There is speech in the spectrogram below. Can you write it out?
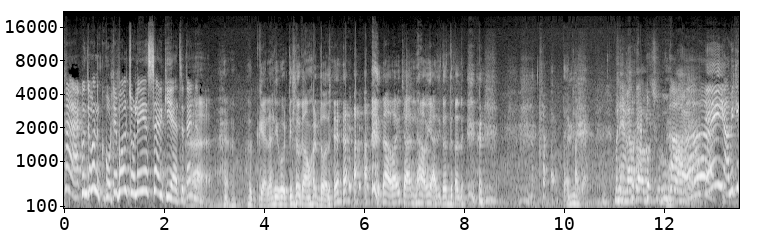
হ্যাঁ এখন যখন কোটে বল চলেই এসছে আর কি আছে তাই না? হ্যাঁ। গ্যালারি ভর্তি লোক আমার দলে। না ভাই চান না আমি আছি তোর দলে। মানে খেলা এখন তো আমি এখন শুরু এই আমি কি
